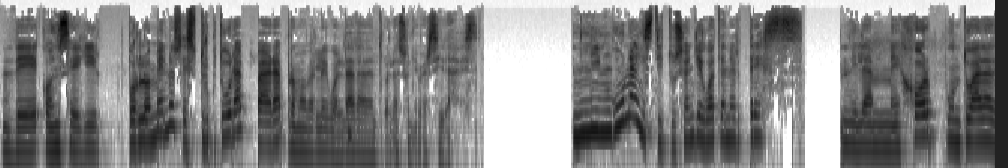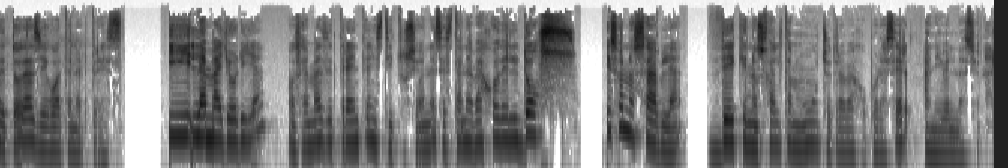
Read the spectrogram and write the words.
de conseguir por lo menos estructura para promover la igualdad adentro de las universidades. Ninguna institución llegó a tener tres ni la mejor puntuada de todas llegó a tener tres. Y la mayoría, o sea, más de 30 instituciones, están abajo del 2. Eso nos habla de que nos falta mucho trabajo por hacer a nivel nacional.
